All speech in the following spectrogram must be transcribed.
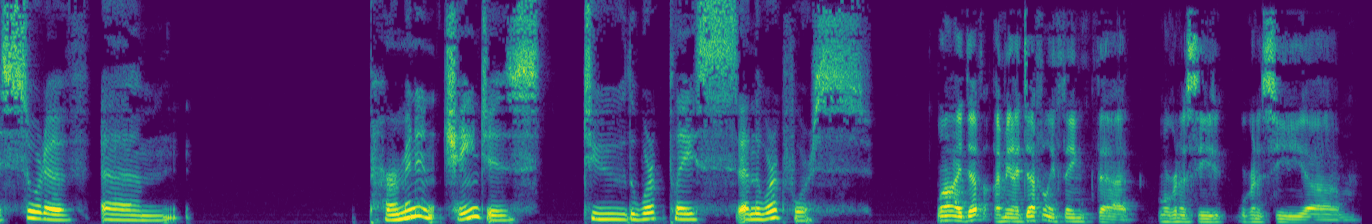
sort of um, permanent changes to the workplace and the workforce? Well, I def I mean I definitely think that we're going to see we're going to see um,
